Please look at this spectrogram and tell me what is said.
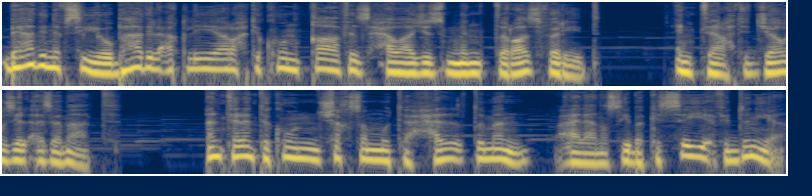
بهذه النفسية وبهذه العقلية راح تكون قافز حواجز من طراز فريد. أنت راح تتجاوز الأزمات. أنت لن تكون شخصا متحلطما على نصيبك السيء في الدنيا.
